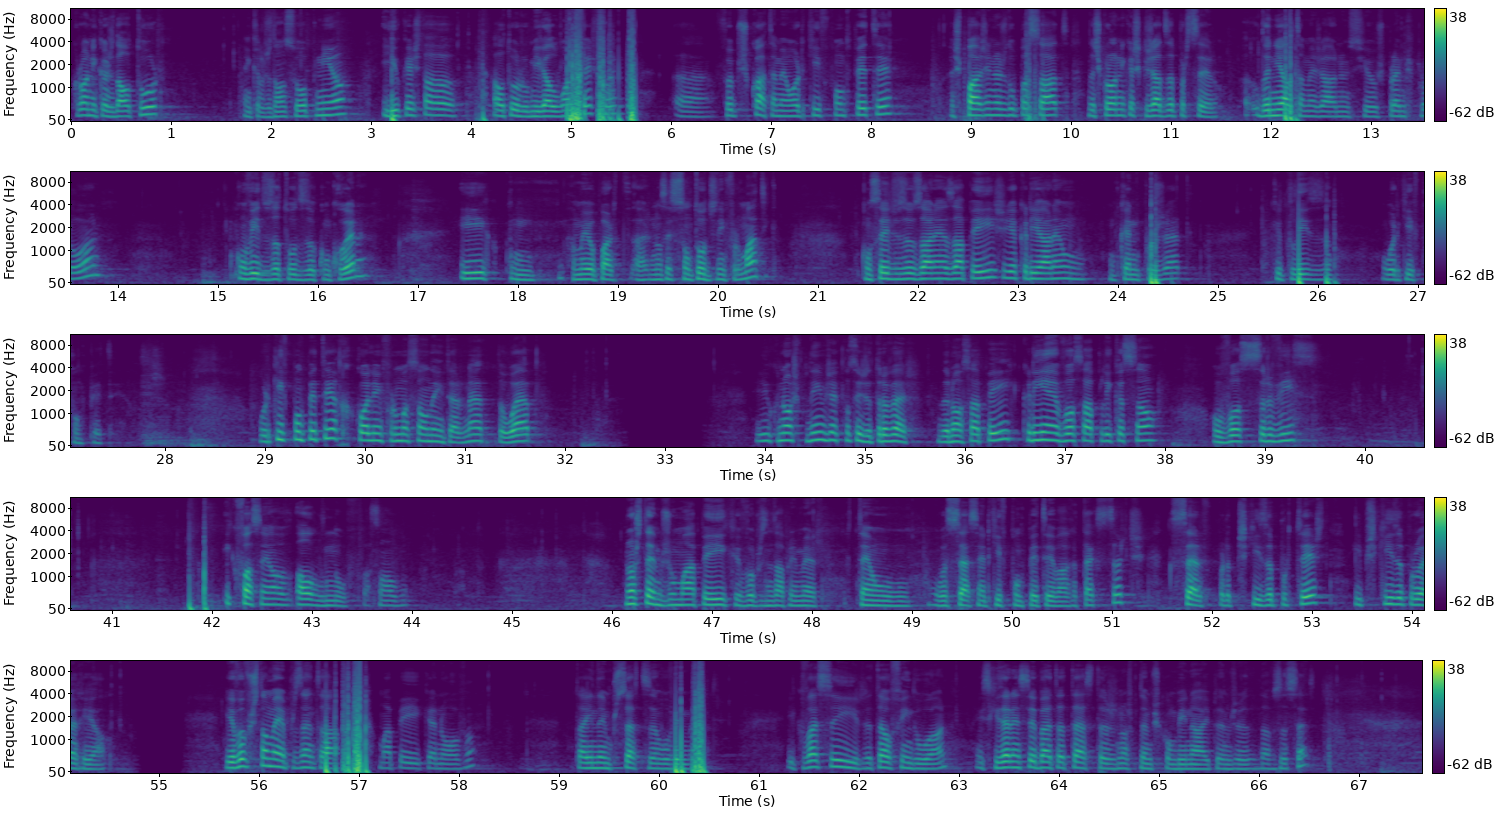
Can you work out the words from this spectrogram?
crónicas de autor, em que eles dão a sua opinião, e o que este autor, o Miguel One, fez foi, uh, foi buscar também o arquivo.pt, as páginas do passado das crónicas que já desapareceram. O Daniel também já anunciou os prémios para o ano. Convido-os a todos a concorrerem e a maior parte, ah, não sei se são todos de informática, aconselho-vos a usarem as APIs e a criarem um, um pequeno projeto que utiliza o arquivo.pt. O arquivo.pt recolhe a informação da internet, da web, e o que nós pedimos é que vocês, através da nossa API, criem a vossa aplicação, o vosso serviço e que façam algo novo, façam algo nós temos uma API que vou apresentar primeiro, que tem o, o acesso em arquivo.pt barra text search, que serve para pesquisa por texto e pesquisa por URL. E eu vou-vos também apresentar uma API que é nova, está ainda em processo de desenvolvimento, e que vai sair até o fim do ano. E se quiserem ser beta testers, nós podemos combinar e podemos dar-vos acesso.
